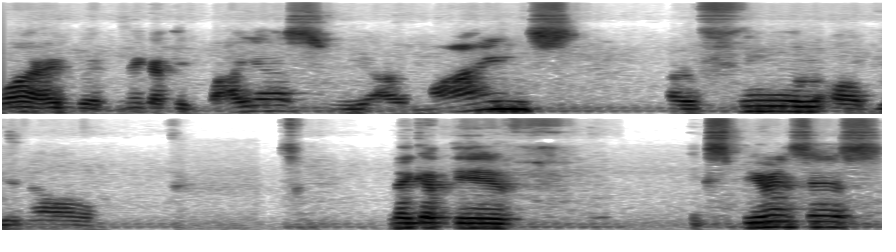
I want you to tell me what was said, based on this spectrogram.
wired with negative bias. We our minds are full of you know negative experiences,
